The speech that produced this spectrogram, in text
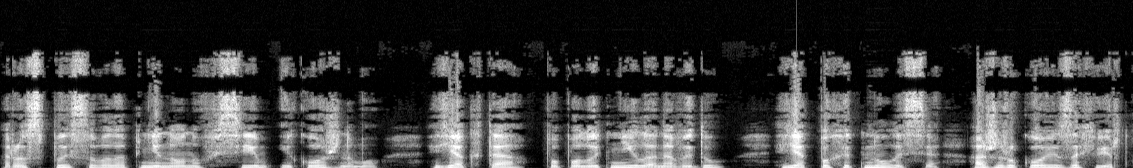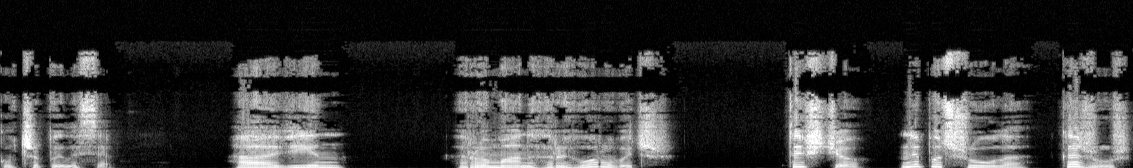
розписувала б Нінону всім і кожному, як та пополотніла на виду, як похитнулася, аж рукою за хвіртку вчепилася. А він, Роман Григорович? Ти що, не почула? Кажу ж,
